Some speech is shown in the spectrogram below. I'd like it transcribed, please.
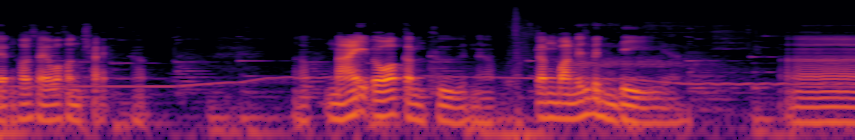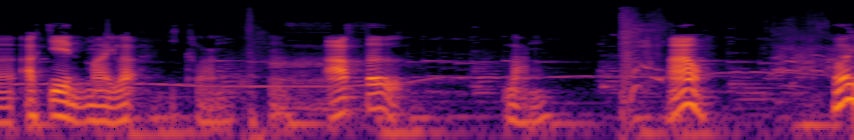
กันเขาใช้ว่า contract นะครับนะครับ night แปลว่ากลางคืนนะครับกลางวันก็จะเป็น day นะครับอ่า again มาอีกละ อีกครั้ง after หลัง อ้าว เฮ้ย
